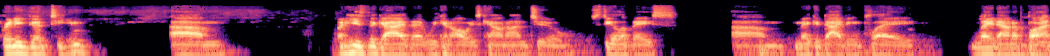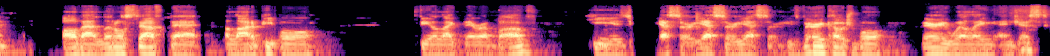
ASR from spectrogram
pretty good team. Um, but he's the guy that we can always count on to steal a base, um, make a diving play, lay down a bunt, all that little stuff that a lot of people feel like they're above. He is yes sir, yes sir, yes sir. He's very coachable, very willing, and just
